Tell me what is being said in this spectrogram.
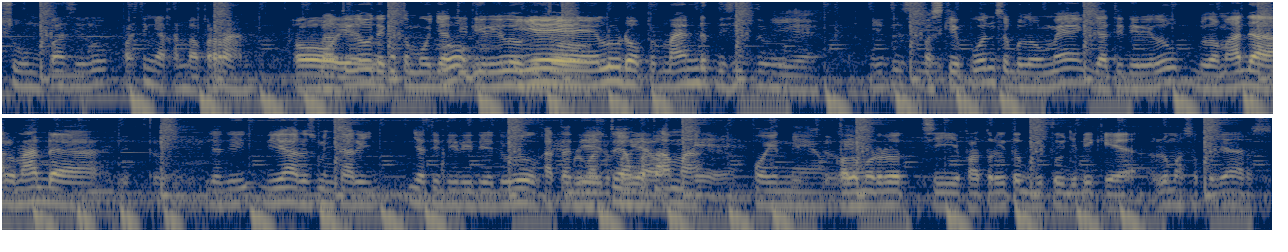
sumpah sih lu pasti nggak akan baperan oh berarti iya, lu lu- udah ketemu jati diri lu iya, gitu. lu udah open minded di situ. Iya. Gitu sih. Meskipun sebelumnya jati diri lu belum ada. Belum ada gitu. Jadi dia harus mencari jati diri dia dulu kata Belum dia itu yang pertama oke. poinnya oke. kalau menurut si Fatur itu begitu jadi kayak lu masuk kuliah harus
